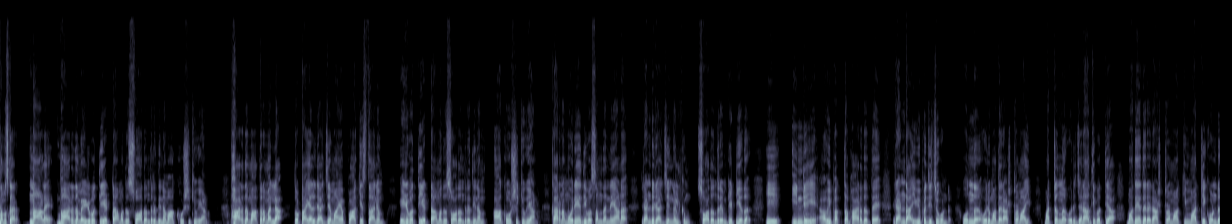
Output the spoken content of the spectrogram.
നമസ്കാരം. നാളെ ഭാരതം എഴുപത്തി എട്ടാമത് സ്വാതന്ത്ര്യ ദിനം ആഘോഷിക്കുകയാണ്. ഭാരതം മാത്രമല്ല തൊട്ടയൽ രാജ്യമായ പാകിസ്ഥാനും എഴുപത്തി എട്ടാമത് സ്വാതന്ത്ര്യ ദിനം ആഘോഷിക്കുകയാണ്. കാരണം ഒരേ ദിവസം തന്നെയാണ് രണ്ട് രാജ്യങ്ങൾക്കും സ്വാതന്ത്ര്യം കിട്ടിയത്. ഈ ഇന്ത്യയെ അവിഭക്ത ഭാരതത്തെ രണ്ടായി വിഭജിച്ചുകൊണ്ട് ഒന്ന് ഒരു മതരാഷ്ട്രമായി മറ്റൊന്ന് ഒരു ജനാധിപത്യ മതേതര രാഷ്ട്രമാക്കി മാറ്റിക്കൊണ്ട്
